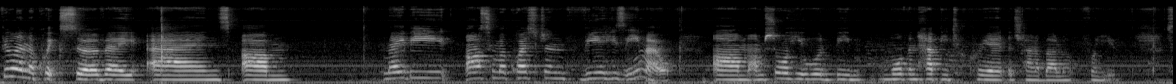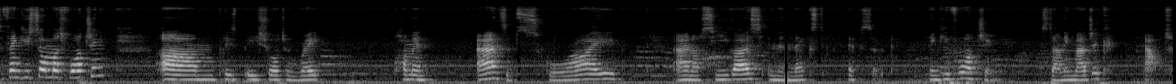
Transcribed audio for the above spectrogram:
fill in a quick survey, and um, maybe ask him a question via his email um, I'm sure he would be more than happy to create a channel banner for you. So thank you so much for watching. Um, please be sure to rate, comment, and subscribe. And I'll see you guys in the next episode. Thank you for watching. Stunning Magic, out.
